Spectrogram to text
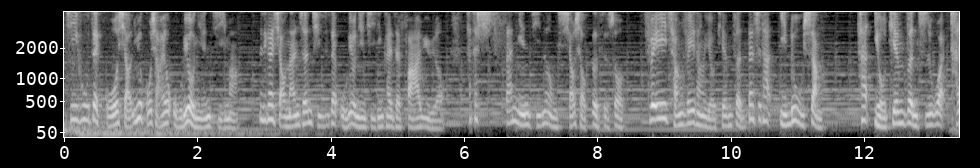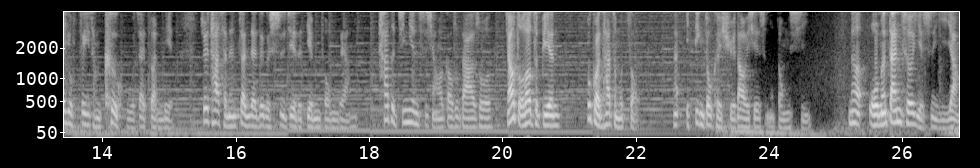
几乎在国小，因为国小还有五六年级嘛，那你看小男生其实在五六年级已经开始在发育了，他在三年级那种小小个子的时候，非常非常有天分，但是他一路上他有天分之外，他又非常刻苦的在锻炼，所以他才能站在这个世界的巅峰这样子。他的经验是想要告诉大家说，想要走到这边，不管他怎么走，那一定都可以学到一些什么东西。那我们单车也是一样，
